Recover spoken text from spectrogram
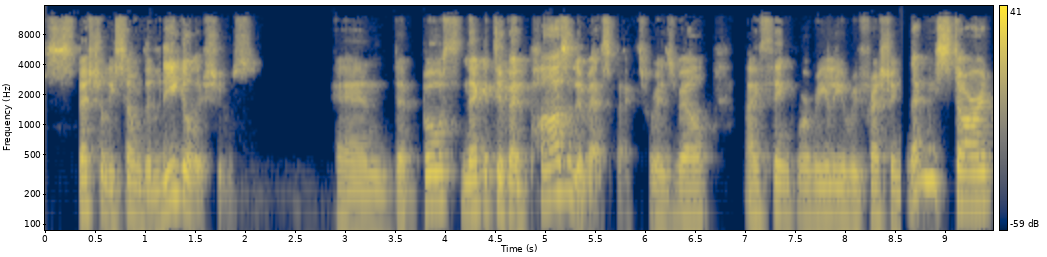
especially some of the legal issues and both negative and positive aspects for Israel, I think were really refreshing. Let me start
